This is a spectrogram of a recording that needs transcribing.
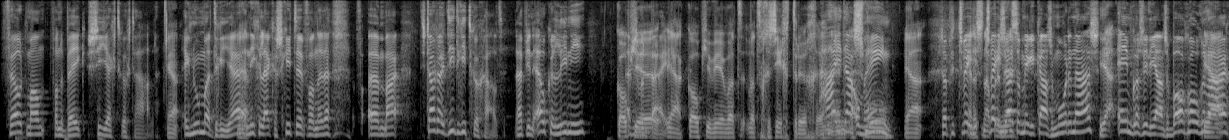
Veldman, Van de Beek, Ziyech terug te halen. Ja. Ik noem maar drie, hè. Ja. En niet gelijk gaan schieten van... de eh, maar stel dat je die drie terughaalt. Dan heb je in elke linie... Koop, je, ja, koop je weer wat, wat gezicht terug. En, je en daar omheen? Ja. Zo heb je twee, Ja, twee Zuid-Amerikaanse moordenaars. Ja. één Braziliaanse balgoochelaar. Ja.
